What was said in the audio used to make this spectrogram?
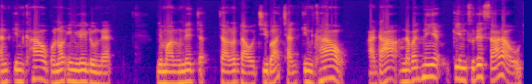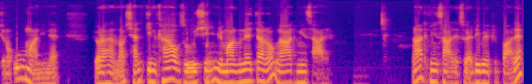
ฉันกินข้าวပေါ့เนาะအင်္ဂလိပ်လိုနဲ့မြန်မာလိုနဲ့ကြာတော့ဒါကိုကြည့်ပါฉันกินข้าวအဲ့ဒါနံပါတ်2ရဲ့กินဆိုတဲ့စားတာကိုကျွန်တော်ဥပမာအနေနဲ့ပြောထားတာเนาะฉันกินข้าวဆိုလို့ရှိရင်မြန်မာလိုနဲ့ကြာတော့ငါသမင်းစားတယ်ငါသမင်းစားတယ်ဆိုတဲ့အဓိပ္ပာယ်ဖြစ်ပါတယ်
